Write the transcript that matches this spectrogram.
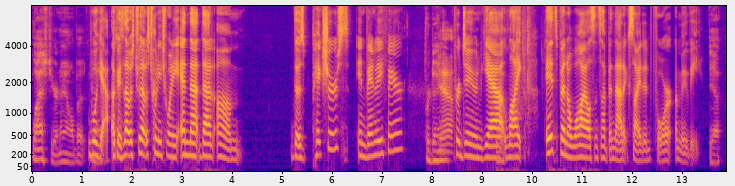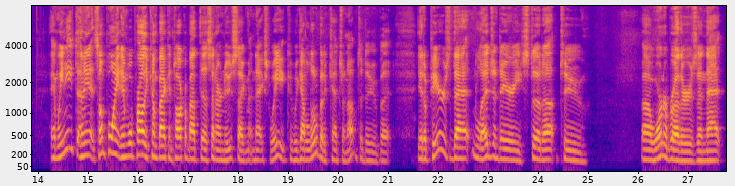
last year now, but Well, yeah. Okay, so that was true. That was 2020, and that that um those pictures in Vanity Fair for Dune. Yeah. for Dune, yeah, like it's been a while since I've been that excited for a movie. Yeah. And we need, to, I mean, at some point, and we'll probably come back and talk about this in our news segment next week. We got a little bit of catching up to do, but it appears that Legendary stood up to uh, Warner Brothers and that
